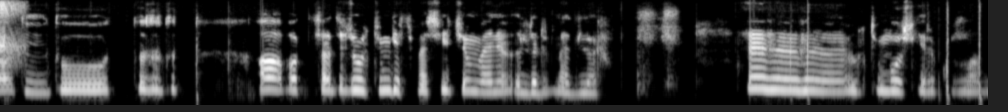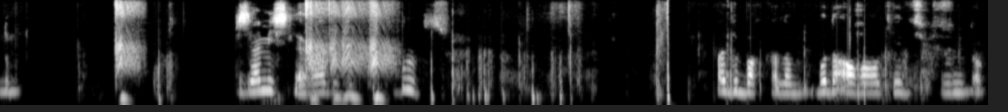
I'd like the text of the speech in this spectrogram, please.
Hadi tut. Aa bak sadece ultim geçmesi için beni öldürmediler. ultim boş yere kullandım. Bize mi işler abi? Burps. Hadi bakalım. Bu da aha 6 7 8 9.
